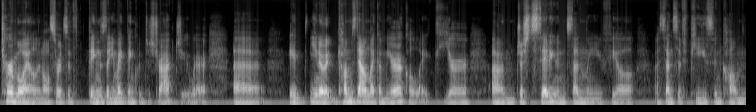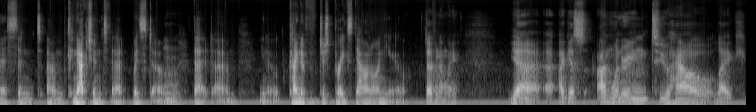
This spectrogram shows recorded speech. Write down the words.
turmoil and all sorts of things that you might think would distract you, where uh, it, you know, it comes down like a miracle. Like you're um, just sitting and suddenly you feel a sense of peace and calmness and um, connection to that wisdom Mm. that, um, you know, kind of just breaks down on you. Definitely. Yeah, I guess I'm wondering too how like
